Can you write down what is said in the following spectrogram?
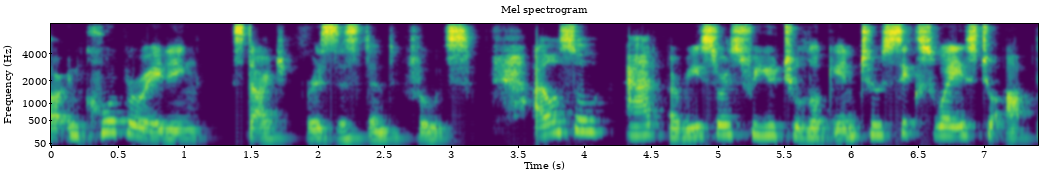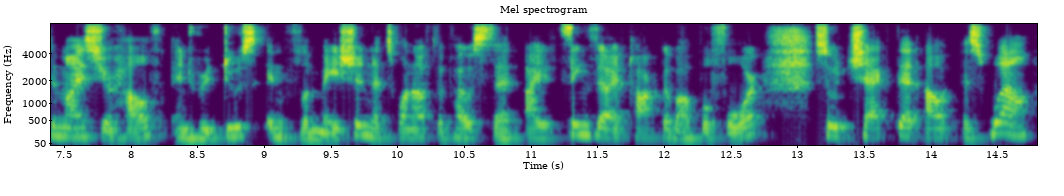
or incorporating starch resistant foods. I also add a resource for you to look into six ways to optimize your health and reduce inflammation. That's one of the posts that I things that I've talked about before. So check that out as well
